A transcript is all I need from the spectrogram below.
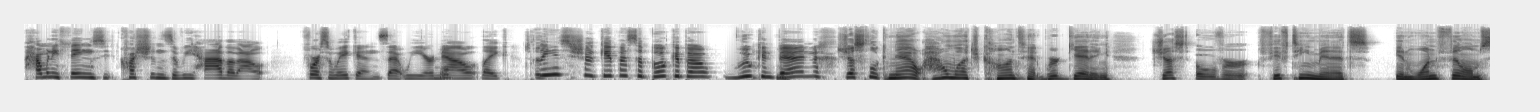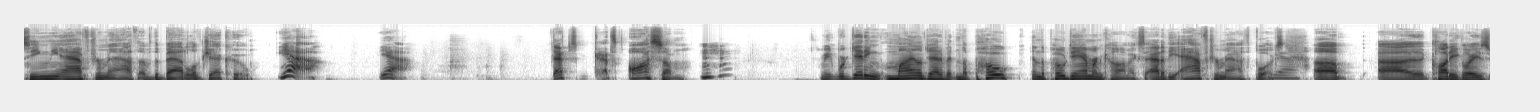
how many things questions do we have about Force Awakens that we are now like, please should give us a book about Luke and Ben. Just look now how much content we're getting just over 15 minutes in one film seeing the aftermath of the Battle of Jakku. Yeah, yeah, That's that's awesome. Mhm. I mean, we're getting mileage out of it in the Poe in the Poe Dameron comics, out of the aftermath books. yeah. Uh, uh, Claudia Gray's,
